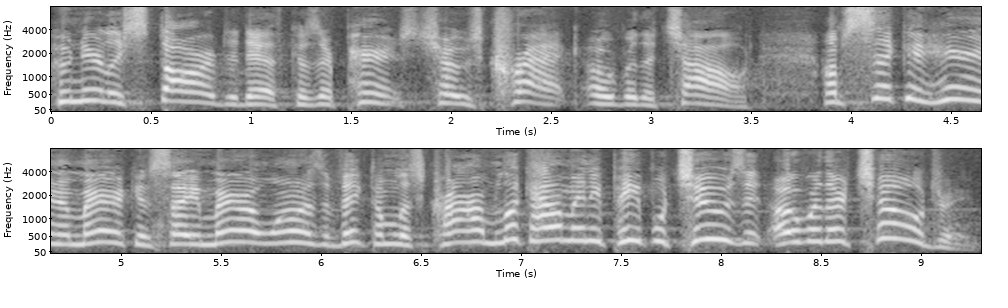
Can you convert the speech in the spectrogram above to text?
who nearly starved to death because their parents chose crack over the child. I'm sick of hearing Americans say marijuana is a victimless crime. Look how many people choose it over their children.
